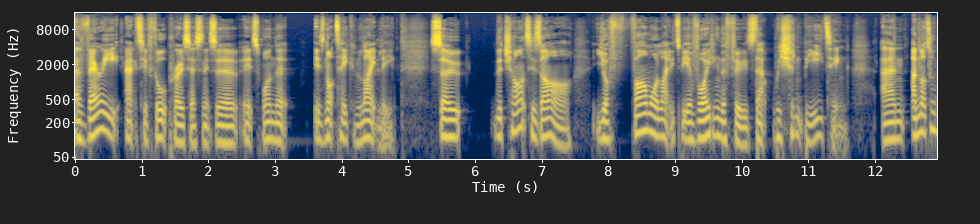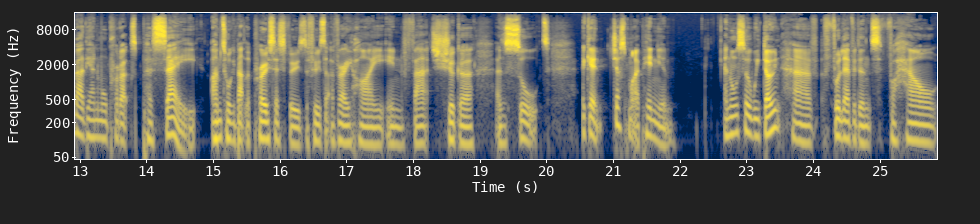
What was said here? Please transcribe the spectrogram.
a very active thought process, and it's a it's one that is not taken lightly. So the chances are you're far more likely to be avoiding the foods that we shouldn't be eating. And I'm not talking about the animal products per se. I'm talking about the processed foods, the foods that are very high in fat, sugar, and salt. Again, just my opinion. And also, we don't have full evidence for how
